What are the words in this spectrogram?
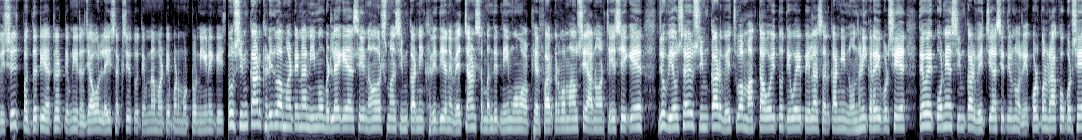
વિશેષ પદ્ધતિ હેઠળ તેમની રજાઓ લઈ શકશે. તો તેમના માટે પણ મોટો નિર્ણય કહી તો સિમ કાર્ડ ખરીદવા માટેના નિયમો બદલાઈ ગયા છે. નવા વર્ષમાં સિમ કાર્ડની ખરીદી અને વેચાણ સંબંધિત નિયમોમાં ફેરફાર કરવામાં આવશે. આનો અર્થ એ છે કે જો વ્યવસાયો સિમ કાર્ડ વેચવા માંગતા હોય, તો તેઓએ પહેલાં સરકારની નોંધણી કરાવવી પડશે. તેઓએ કોને સિમ કાર્ડ વેચ્યા છે તેનો રેકોર્ડ પણ રાખવો પડશે.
